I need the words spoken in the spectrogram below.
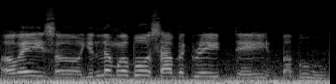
Okay, so yun lang mga boss. Have a great day. Babu.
